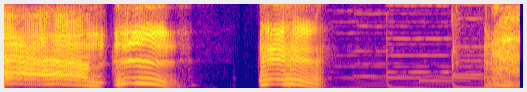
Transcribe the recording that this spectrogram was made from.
Um, ah.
